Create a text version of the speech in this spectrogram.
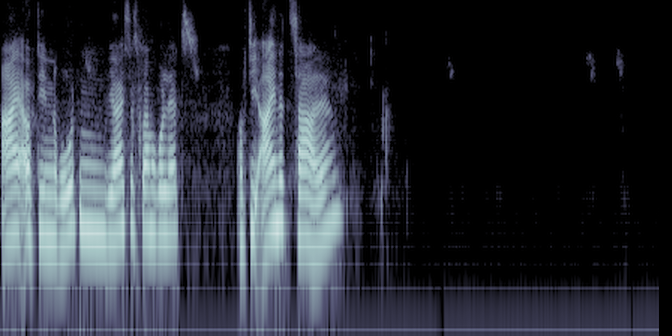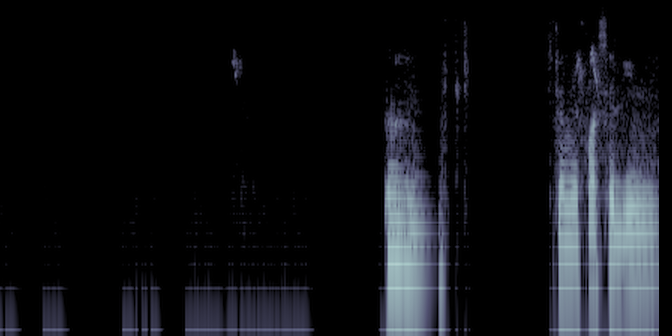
auf den roten, wie heißt es beim Roulette, auf die eine Zahl Ich stelle mir vor, Celine.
